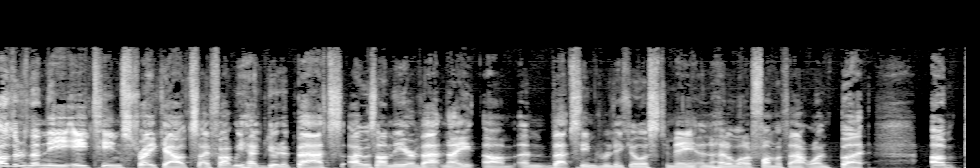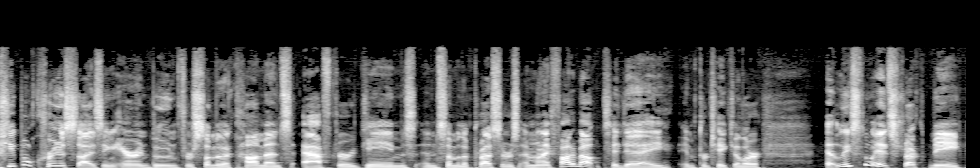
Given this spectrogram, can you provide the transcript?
other than the 18 strikeouts, I thought we had good at bats. I was on the air that night, um, and that seemed ridiculous to me, and I had a lot of fun with that one. But um, people criticizing Aaron Boone for some of the comments after games and some of the pressers, and when I thought about today in particular, at least the way it struck me,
